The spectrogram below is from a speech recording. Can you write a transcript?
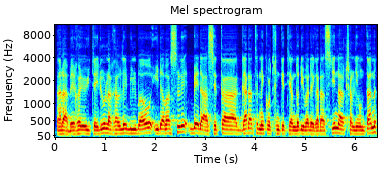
Hala, berroi oita iru, lagalde Bilbao irabazle beraz, eta garateneko trinketean dori bare garazien, hontan,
